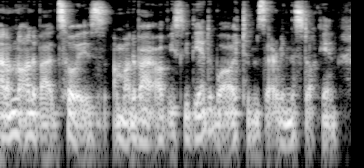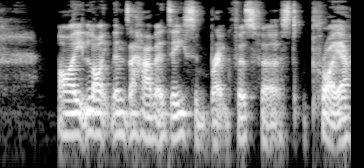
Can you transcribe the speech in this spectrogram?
And I'm not on about toys. I'm on about obviously the edible items that are in the stocking. I like them to have a decent breakfast first prior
